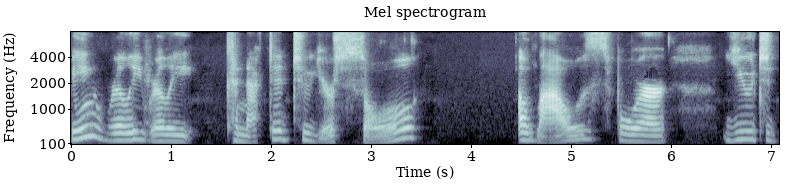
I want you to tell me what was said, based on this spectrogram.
being really, really connected to your soul allows for you to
